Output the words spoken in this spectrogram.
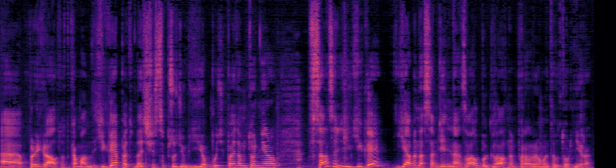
Э, проиграл тут команда EG, поэтому давайте сейчас обсудим ее путь по этому турниру. В самом деле EG я бы на самом деле назвал бы главным прорывом этого турнира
